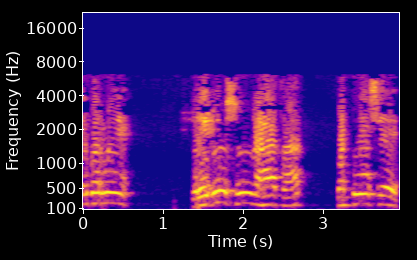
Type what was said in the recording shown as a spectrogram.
एक बार मैं रेडियो सुन रहा था, पटना से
